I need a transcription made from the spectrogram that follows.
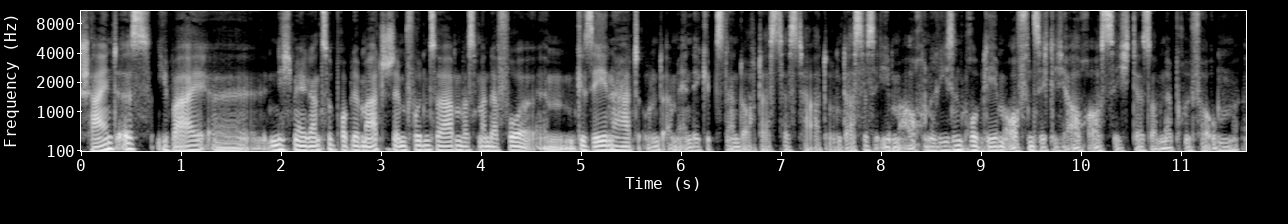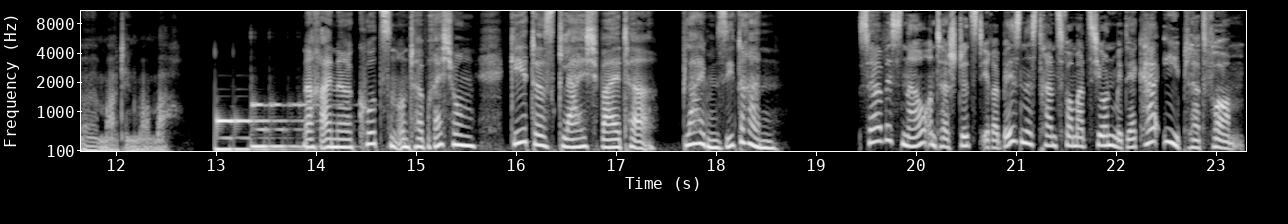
scheint es EY äh, nicht mehr ganz so problematisch empfunden zu haben, was man davor ähm, gesehen hat. Und am Ende gibt es dann doch das Testat. Und das ist eben auch ein Riesenproblem, offensichtlich auch aus Sicht der Sonderprüfer um äh, Martin Wambach. Nach einer kurzen Unterbrechung geht es gleich weiter. Bleiben Sie dran. ServiceNow unterstützt Ihre Business-Transformation mit der KI-Plattform.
